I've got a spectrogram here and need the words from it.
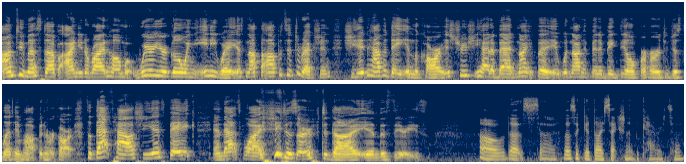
I'm too messed up. I need a ride home. Where you're going anyway. It's not the opposite direction. She didn't have a date in the car. It's true she had a bad night, but it would not have been a big deal for her to just let him hop in her car. So that's how she is fake, and that's why she deserved to die in the series. Oh, that's uh, that's a good dissection of the character.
